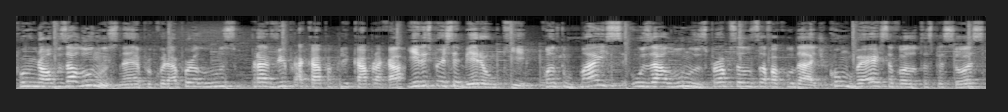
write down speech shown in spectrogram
por novos alunos, né? Procurar por alunos para vir para cá, para aplicar para cá. E eles perceberam que quanto mais os alunos, os próprios alunos da faculdade conversam com as outras pessoas,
